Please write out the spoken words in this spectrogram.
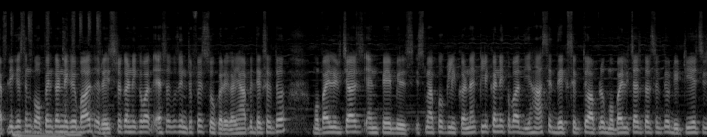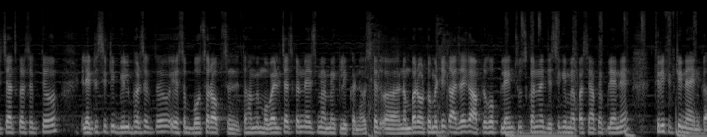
एप्लीकेशन को ओपन करने के बाद, रजिस्टर करने के बाद ऐसा कुछ इंटरफेस शो करेगा। यहाँ पे देख सकते हो, mobile recharge and pay bills, इसमें आपको क्लिक करना है। क्लिक करने के बाद यहाँ से देख सकते हो, आप लोग मोबाइल रिचार्ज कर सकते हो DTH रिचार्ज कर सकते हो इलेक्ट्रिसिटी बिल भर सकते हो, ये सब बहुत सारा ऑप्शन है। तो हमें मोबाइल चार्ज करना है, इसमें हमें क्लिक करना है। उसके नंबर ऑटोमेटिक आ जाएगा, आप लोगों को प्लान चूज़ करना है। जैसे कि मेरे पास यहाँ पे प्लान है थ्री फिफ्टी नाइन का।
